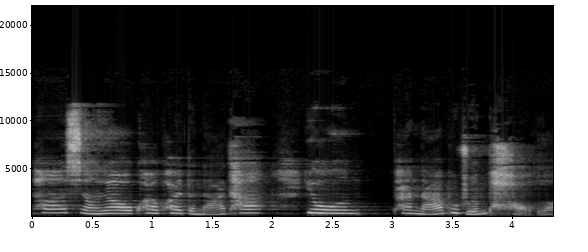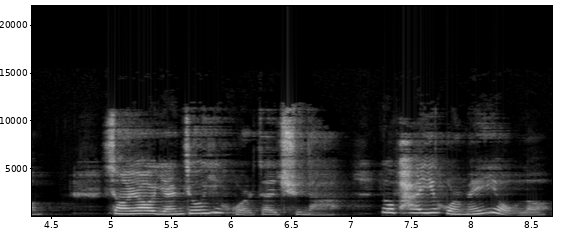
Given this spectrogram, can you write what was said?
他想要快快的拿它，又。怕拿不准跑了，想要研究一会儿再去拿，又怕一会儿没有了。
